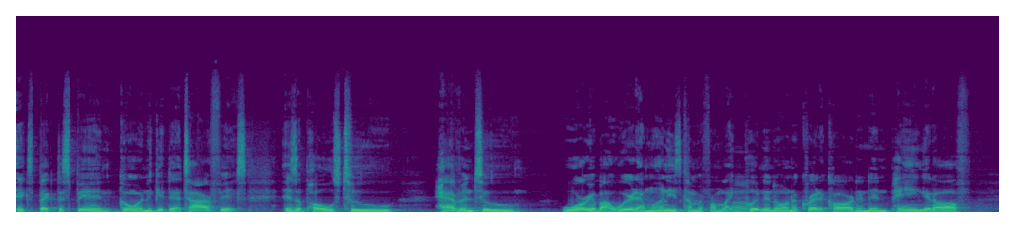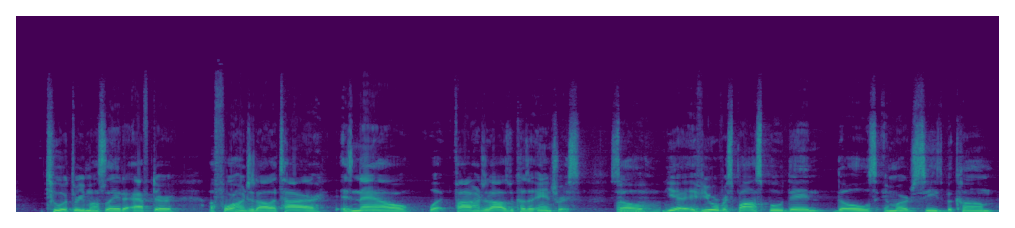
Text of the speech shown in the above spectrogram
expect to spend going to get that tire fixed as opposed to having to worry about where that money is coming from, like mm. putting it on a credit card and then paying it off two or three months later after a $400 tire is now what $500 because of interest. So mm-hmm. yeah, if you're responsible, then those emergencies become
